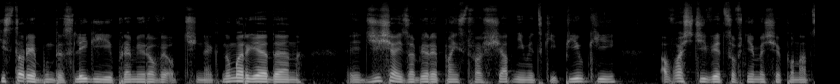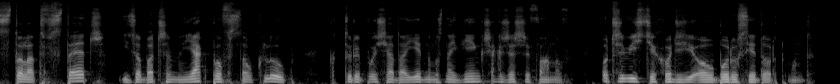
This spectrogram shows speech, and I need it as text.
Historię Bundesligi, premierowy odcinek numer jeden. Dzisiaj zabiorę Państwa w świat niemieckiej piłki, a właściwie cofniemy się ponad 100 lat wstecz i zobaczymy jak powstał klub, który posiada jedną z największych rzeszy fanów. Oczywiście chodzi o Borussię Dortmund.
